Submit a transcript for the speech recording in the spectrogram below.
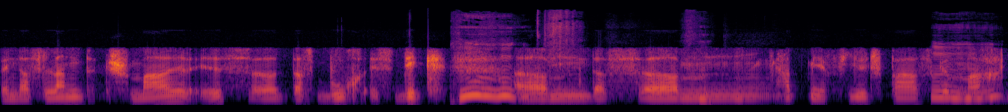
Wenn das Land schmal ist, äh, das Buch ist dick. ähm, das ähm, hat mir viel Spaß Spaß mhm. gemacht.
